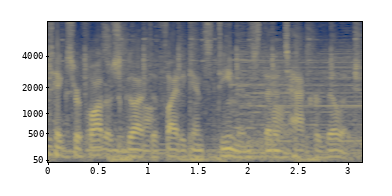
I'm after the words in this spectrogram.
takes her father's gun to fight against demons that attack her village.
